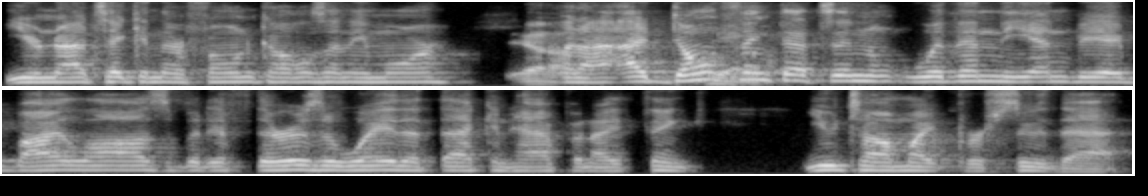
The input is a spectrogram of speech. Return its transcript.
you're not taking their phone calls anymore. Yeah. But I, I don't yeah. think that's in within the NBA bylaws. But if there is a way that that can happen, I think Utah might pursue that.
